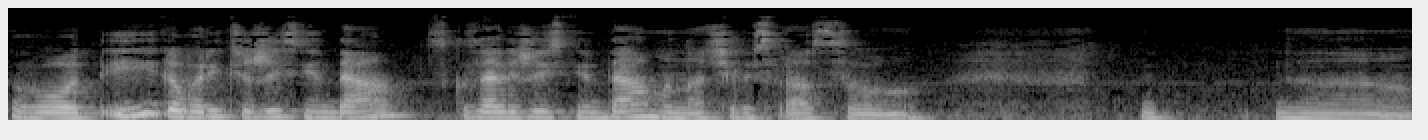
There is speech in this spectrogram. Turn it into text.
Вот. И говорите жизни «да». Сказали жизни «да», мы начали сразу э,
